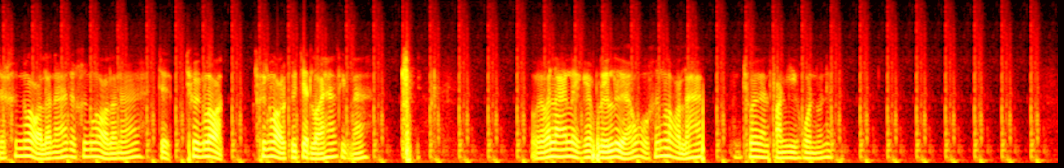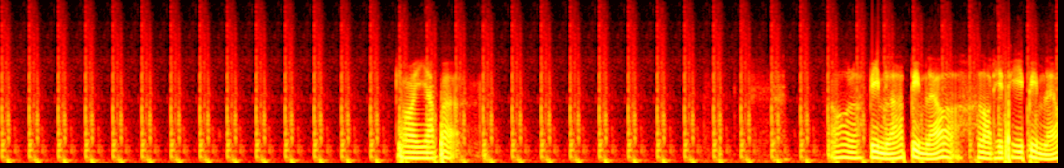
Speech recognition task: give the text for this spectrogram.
จะครึ่งหลอดแล้วนะ จะครึ่งหลอดแล้วนะ เจ็ดครึ่งหลอด ครึ่งหลอดคือเจ็ดร้อยห้าสิบนะโอ้แล้วเวลาเหลือแบบเหลือๆโอ้โหครึ่งหลอดแล้วครับ ช่วยกันฟันกี่คนวะเนี่ยรอยยับอะ เอาเหรอ ปิ่มแล้วครับปิ่มแล้ว หลอด HP ปิ่มแล้ว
